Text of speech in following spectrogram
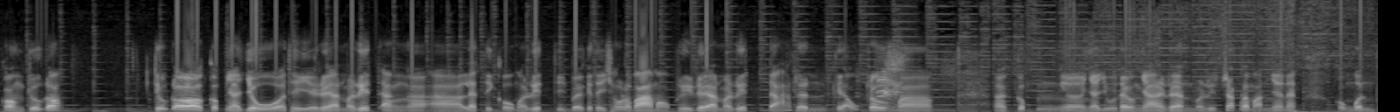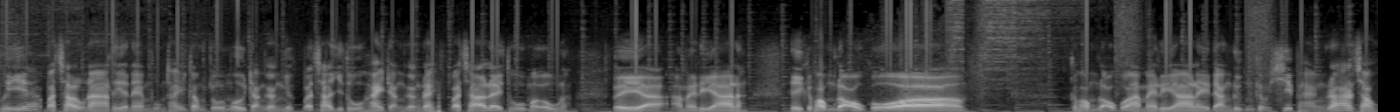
Còn trước đó trước đó cúp nhà du thì Real Madrid ăn à, Atletico Madrid với cái tỷ số là 3-1 thì Real Madrid đá trên cái đấu trường mà à, cúp ờ, nhà vua Tây Ban Nha này. Real Madrid rất là mạnh nha anh em. Còn bên phía Barcelona thì anh em cũng thấy trong chuỗi 10 trận gần nhất Barca chỉ thua hai trận gần đây. Barca để thua MU nè với à, Ameria nè thì cái phong độ của ờ, cái phong độ của Ameria này đang đứng cái xếp hạng rất là sâu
